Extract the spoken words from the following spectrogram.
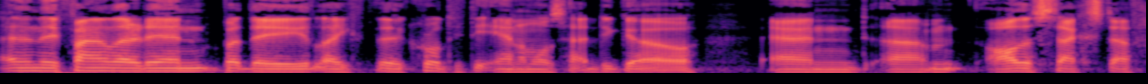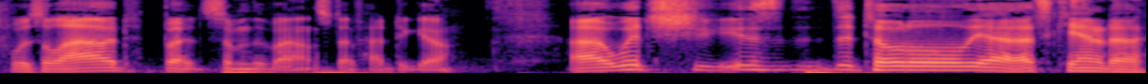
and then they finally let it in. But they like the cruelty to animals had to go, and um, all the sex stuff was allowed, but some of the violent stuff had to go. Uh, which is the total, yeah, that's Canada.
